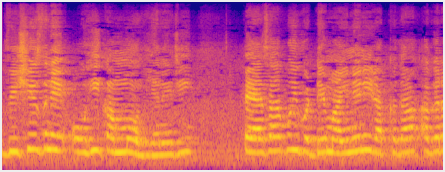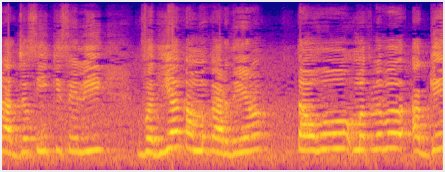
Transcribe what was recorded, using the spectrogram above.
ਵਿਸ਼ੇਸ ਨੇ ਉਹੀ ਕੰਮ ਆਉਂਦੀਆਂ ਨੇ ਜੀ। ਪੈਸਾ ਕੋਈ ਵੱਡੇ ਮਾਇਨੇ ਨਹੀਂ ਰੱਖਦਾ। ਅਗਰ ਅੱਜ ਅਸੀਂ ਕਿਸੇ ਲਈ ਵਧੀਆ ਕੰਮ ਕਰਦੇ ਆ ਤਾਂ ਉਹ ਮਤਲਬ ਅੱਗੇ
